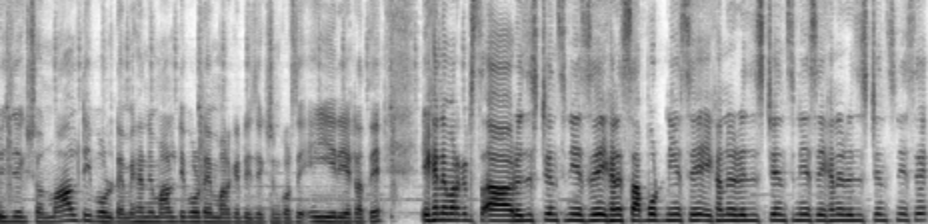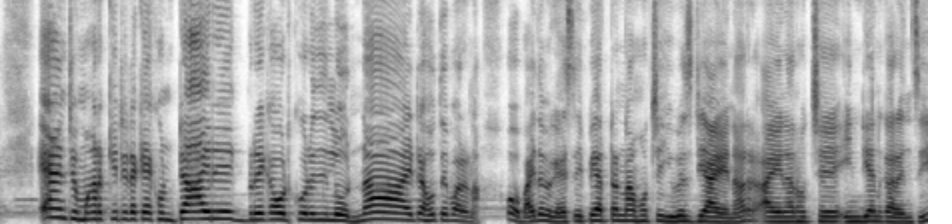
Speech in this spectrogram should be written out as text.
rejection multiple time এখানে মাল্টিপল টাইম মার্কেট রিজেকশন করছে এই এরিয়াটাতে। এখানে মার্কেট রেজিস্ট্যান্স নিয়েছে, এখানে সাপোর্ট নিয়েছে, এখানে রেজিস্ট্যান্স নিয়েছে, এখানে রেজিস্ট্যান্স নিয়েছে। অ্যান্ড মার্কেট এটাকে এখন ডাইরেক্ট ব্রেকআউট করে দিল। না, এটা হতে পারে না। ও বাই দ্য গ্যাস এই পেয়ারটার নাম হচ্ছে ইউএসডি আইএনআর আইএনআর হচ্ছে ইন্ডিয়ান কারেন্সি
